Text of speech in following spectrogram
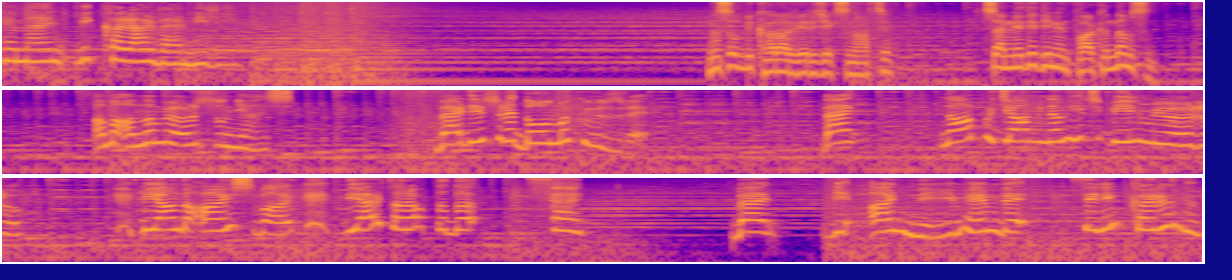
Hemen bir karar vermeliyim. Nasıl bir karar vereceksin Arti? Sen ne dediğinin farkında mısın? Ama anlamıyorsun Yaş. Verdiği süre dolmak üzere. Ben ne yapacağım inan hiç bilmiyorum. Bir yanda Ayş var, diğer tarafta da sen. Ben bir anneyim hem de senin karınım.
